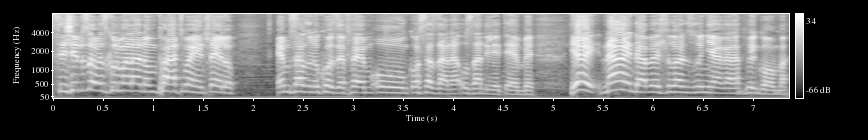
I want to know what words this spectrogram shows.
Sishiliswa besikhuluma la nomphathi wenhlelo emsazweni ukhoze FM unkosazana uZandile Tembe. Hey, nayi indaba ehlukanisa unyaka lapha ingoma.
